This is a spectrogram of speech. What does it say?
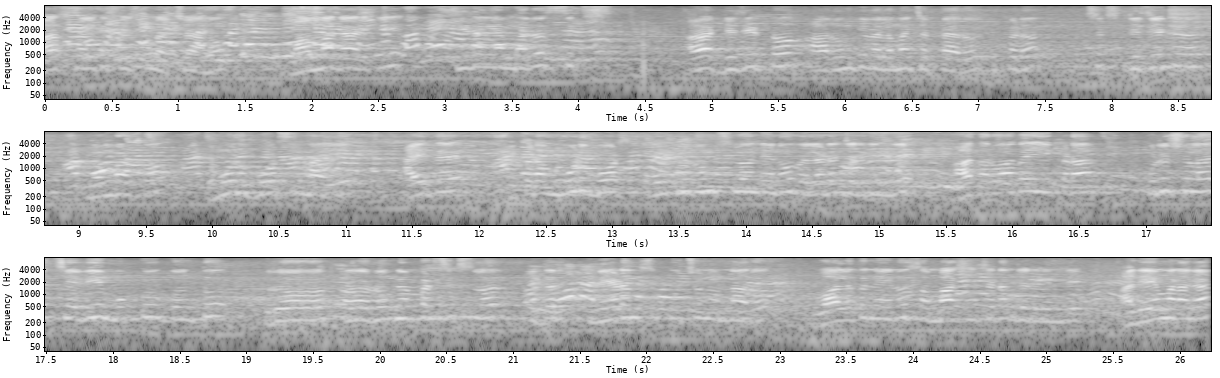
హాస్పిటల్కి తీసుకుని వచ్చాను. మా అమ్మగారికి సీరియల్ నెంబర్ సిక్స్ డిజిట్తో ఆ రూమ్కి వెళ్ళమని చెప్పారు. ఇక్కడ సిక్స్ డిజిట్ నెంబర్తో మూడు బోర్డ్స్ ఉన్నాయి. అయితే ఇక్కడ మూడు బోర్డ్స్ రెండు రూమ్స్లో నేను వెళ్ళడం జరిగింది. ఆ తర్వాత ఇక్కడ పురుషుల చెవి ముక్కు గొంతు రూమ్ నెంబర్ సిక్స్లో ఇద్దరు మేడమ్స్ కూర్చుని ఉన్నారు. వాళ్ళతో నేను సంభాషించడం జరిగింది. అదేమనగా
